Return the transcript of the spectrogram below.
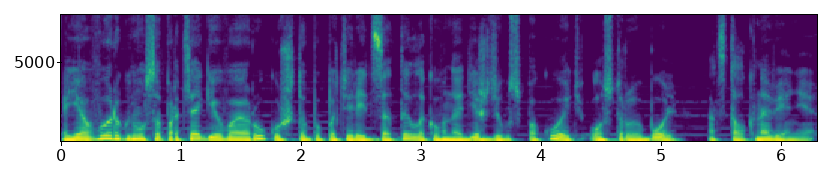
Я выругнулся, протягивая руку, чтобы потереть затылок в надежде успокоить острую боль от столкновения.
